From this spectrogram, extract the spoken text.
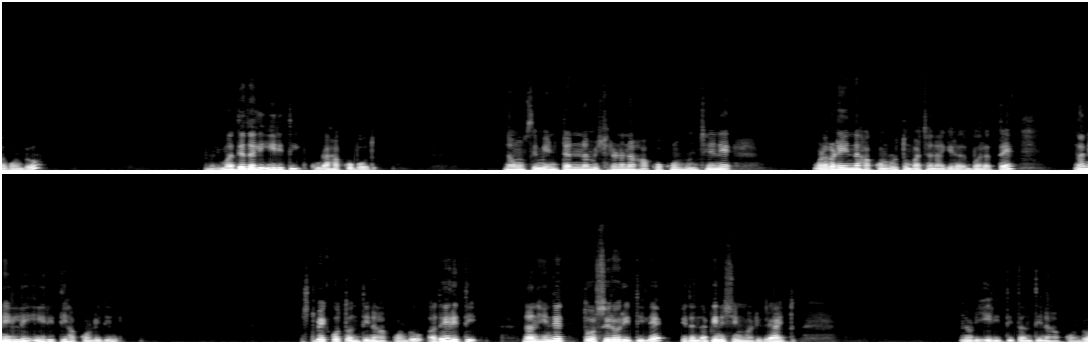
ತಗೊಂಡು ನೋಡಿ, ಮಧ್ಯದಲ್ಲಿ ಈ ರೀತಿ ಕೂಡ ಹಾಕ್ಕೋಬೋದು. ನಾವು ಸಿಮೆಂಟನ್ನು ಮಿಶ್ರಣನ ಹಾಕೋಕ್ಕೂ ಮುಂಚೆನೇ ಒಳಗಡೆಯಿಂದ ಹಾಕ್ಕೊಂಡ್ರು ತುಂಬ ಚೆನ್ನಾಗಿರ, ಬರುತ್ತೆ. ನಾನು ಇಲ್ಲಿ ಈ ರೀತಿ ಹಾಕ್ಕೊಂಡಿದ್ದೀನಿ. ಎಷ್ಟು ಬೇಕೋ ತಂತಿನ ಹಾಕ್ಕೊಂಡು ಅದೇ ರೀತಿ ನಾನು ಹಿಂದೆ ತೋರಿಸಿರೋ ರೀತಿಯಲ್ಲೇ ಇದನ್ನು ಫಿನಿಶಿಂಗ್ ಮಾಡಿದರೆ ಆಯಿತು. ನೋಡಿ ಈ ರೀತಿ ತಂತಿನ ಹಾಕ್ಕೊಂಡು.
